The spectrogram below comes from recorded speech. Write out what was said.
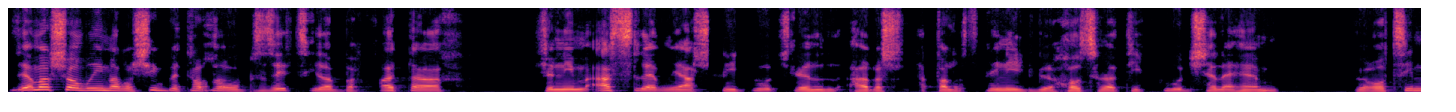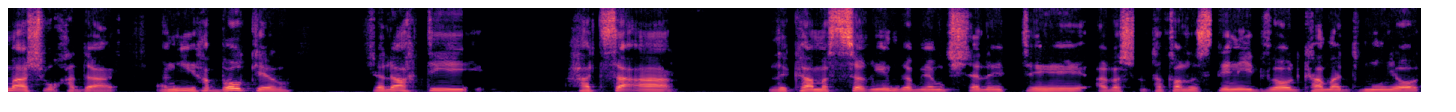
זה מה שאומרים אנשים בתוך האופוזיציה בפתח, שנמאס להם מהשחיתות של הרשות הפלסטינית וחוסר התפקוד שלהם, ורוצים משהו חדש. אני הבוקר שלחתי הצעה לכמה שרים בממשלת uh, הרשות הפלסטינית ועוד כמה דמויות,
